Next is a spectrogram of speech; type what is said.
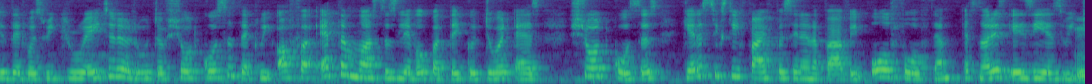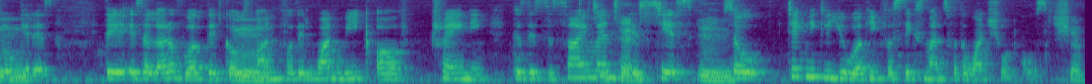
did that was we created a route of short courses that we offer at the master's level, but they could do it as short courses, get a 65% and above in all four of them. It's not as easy as we talk it is. There is a lot of work that goes on for that one week of training because there's assignments, there's tests. So technically, you're working for six months for the one short course Sure.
